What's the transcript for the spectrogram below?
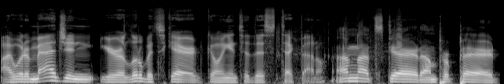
I would imagine you're a little bit scared going into this tech battle. I'm not scared. I'm prepared.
